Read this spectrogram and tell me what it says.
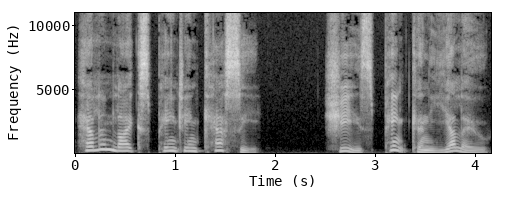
Helen likes painting Cassie. She's pink and yellow.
